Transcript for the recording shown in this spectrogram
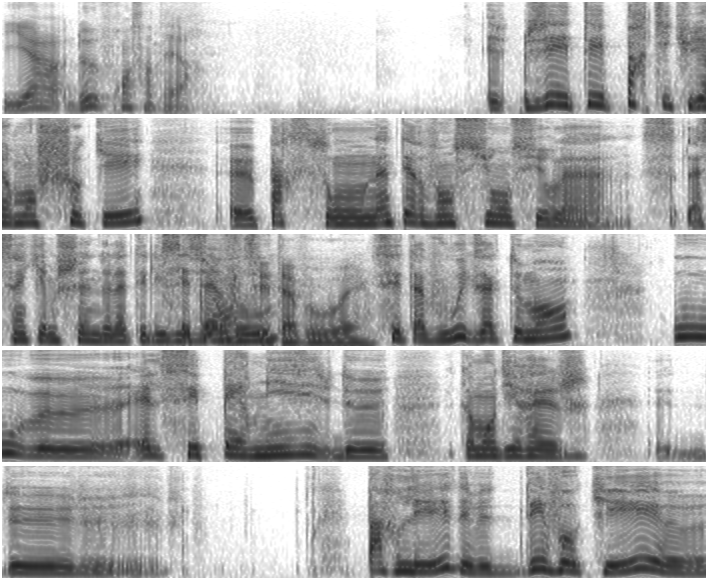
hier de France Inter. J'ai été particulièrement choquée euh, par son intervention sur la, cinquième chaîne de la télévision. C'est à vous. C'est à vous, ouais. C'est à vous, exactement. Où euh, elle s'est permis de, comment dirais-je, de, parler, d'évoquer euh,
